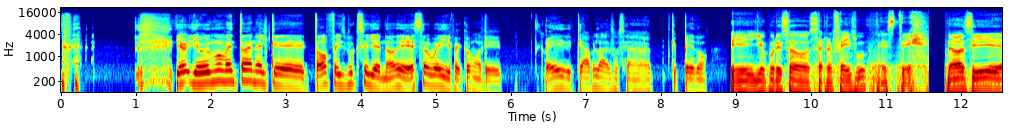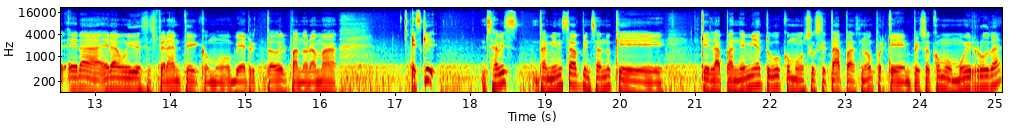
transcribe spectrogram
llegó un momento en el que todo Facebook se llenó de eso, güey, y fue como de, güey, ¿de qué hablas? O sea, ¿qué pedo? Sí, yo por eso cerré Facebook, este... No, sí, era, era muy desesperante como ver todo el panorama. Es que, ¿sabes? También estaba pensando que, que la pandemia tuvo como sus etapas, ¿no? Porque empezó como muy ruda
